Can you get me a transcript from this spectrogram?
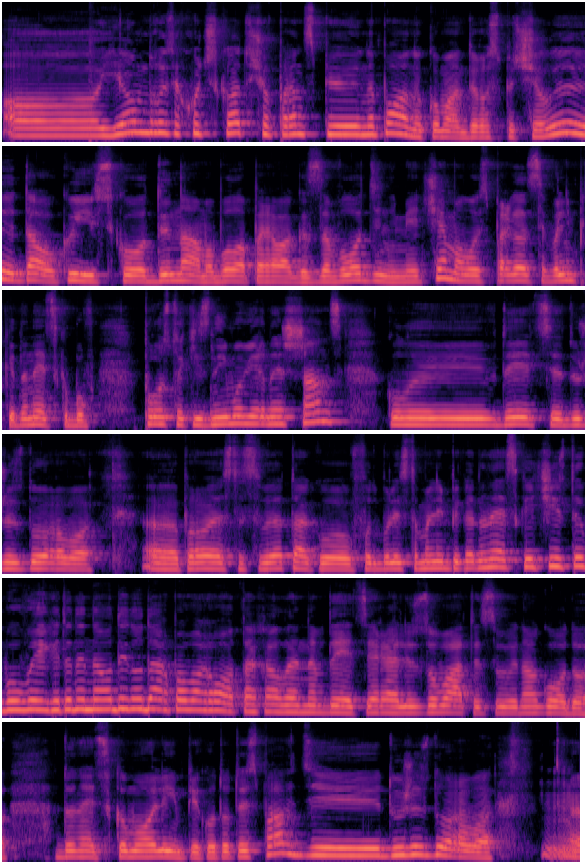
О, я вам, друзі, хочу сказати, що в принципі непогано команди розпочали. Да, у київського Динамо була перевага за володінням м'ячем, але ось пригадатися в Олімпіки Донецька був просто якийсь неймовірний шанс, коли вдається дуже здорово е, провести свою атаку футболістам Олімпіка Донецька. І чистий був вихід один на один удар по воротах, але не вдається реалізувати свою нагоду Донецькому Олімпіку. Тут і справді дуже здорово. Е,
